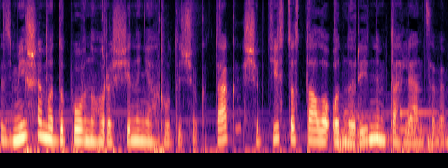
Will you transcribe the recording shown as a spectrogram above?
Змішуємо до повного розчинення грудочок так, щоб тісто стало однорідним та глянцевим.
